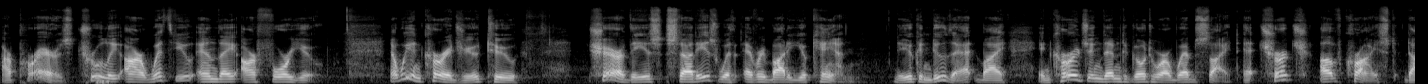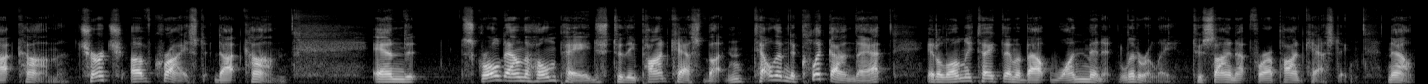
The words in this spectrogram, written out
Our prayers truly are with you and they are for you. Now, we encourage you to share these studies with everybody you can. You can do that by encouraging them to go to our website at churchofchrist.com. Churchofchrist.com. And scroll down the home page to the podcast button. Tell them to click on that. It'll only take them about one minute, literally, to sign up for our podcasting. Now,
